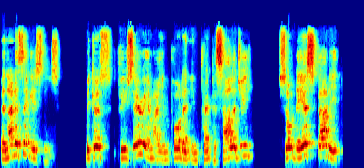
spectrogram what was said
Another thing is this: because fusarium are important in plant pathology. So they studied,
